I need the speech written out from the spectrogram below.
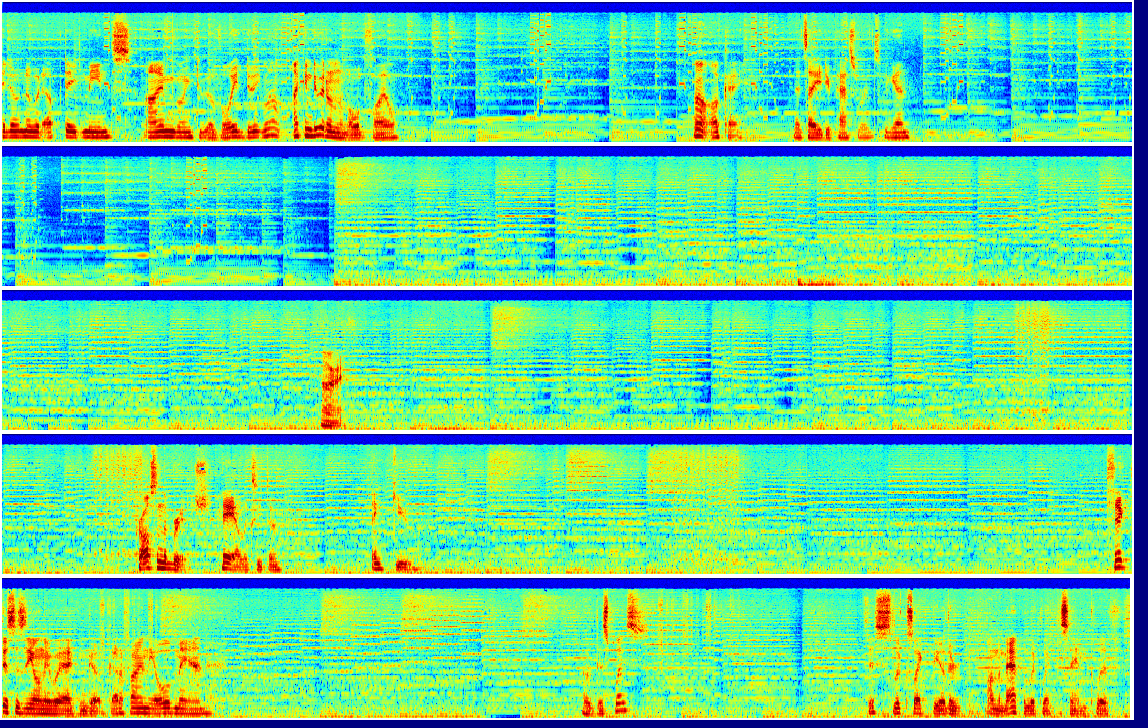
I don't know what update means. I'm going to avoid doing... Well, I can do it on an old file. Oh, okay. That's how you do passwords again. Crossing the bridge. Hey, Alexito. Thank you. I think this is the only way I can go. Gotta find the old man. Oh, this place? This looks like the other... On the map, it looked like the same cliff.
